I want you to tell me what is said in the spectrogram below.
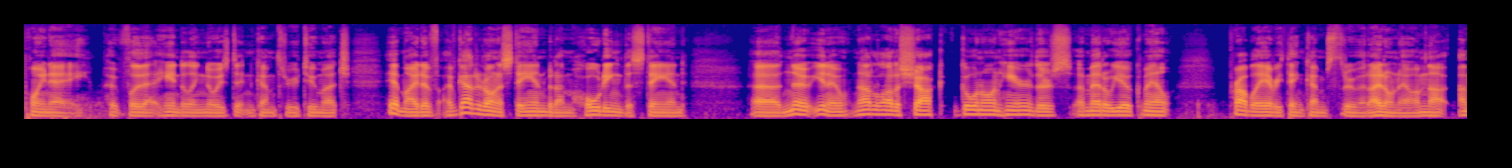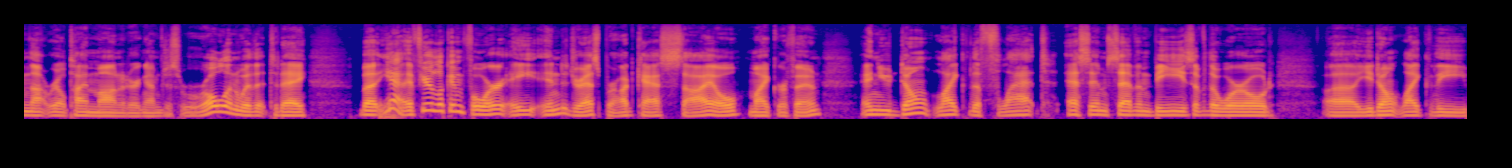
point A. Hopefully that handling noise didn't come through too much. It might have. I've got it on a stand, but I'm holding the stand. Uh, no, you know, not a lot of shock going on here. There's a metal yoke mount. Probably everything comes through it. I don't know. I'm not. I'm not real time monitoring. I'm just rolling with it today. But yeah, if you're looking for a end address broadcast style microphone, and you don't like the flat SM7Bs of the world, uh, you don't like the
